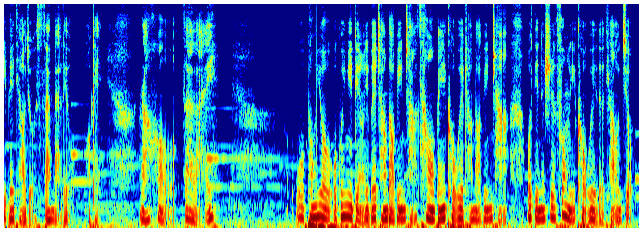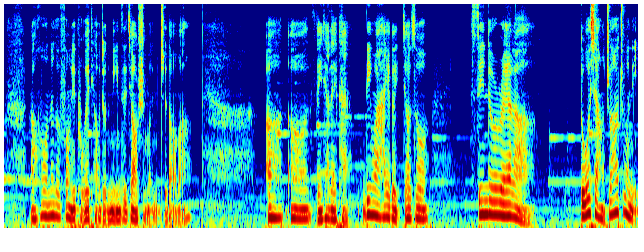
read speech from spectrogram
一杯调酒三百六。OK，然后再来，我朋友我闺蜜点了一杯长岛冰茶，草莓口味长岛冰茶，我点的是凤梨口味的调酒。然后那个凤梨口味调酒的名字叫什么？你们知道吗？啊呃，等一下再看。另外还有个叫做 Cinderella，多想抓住你，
